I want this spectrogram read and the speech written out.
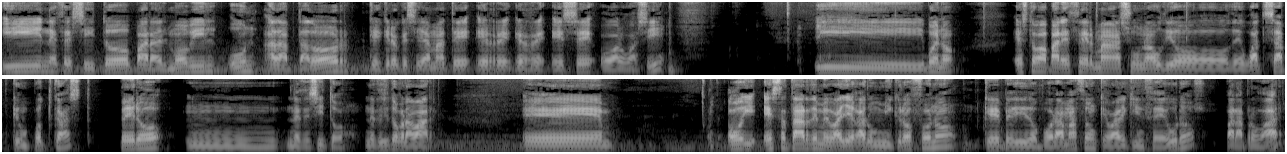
y necesito para el móvil un adaptador que creo que se llama TRRS o algo así. Y bueno, esto va a parecer más un audio de WhatsApp que un podcast, pero mmm, necesito, necesito grabar. Eh, hoy, esta tarde me va a llegar un micrófono que he pedido por Amazon que vale 15 euros para probar,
